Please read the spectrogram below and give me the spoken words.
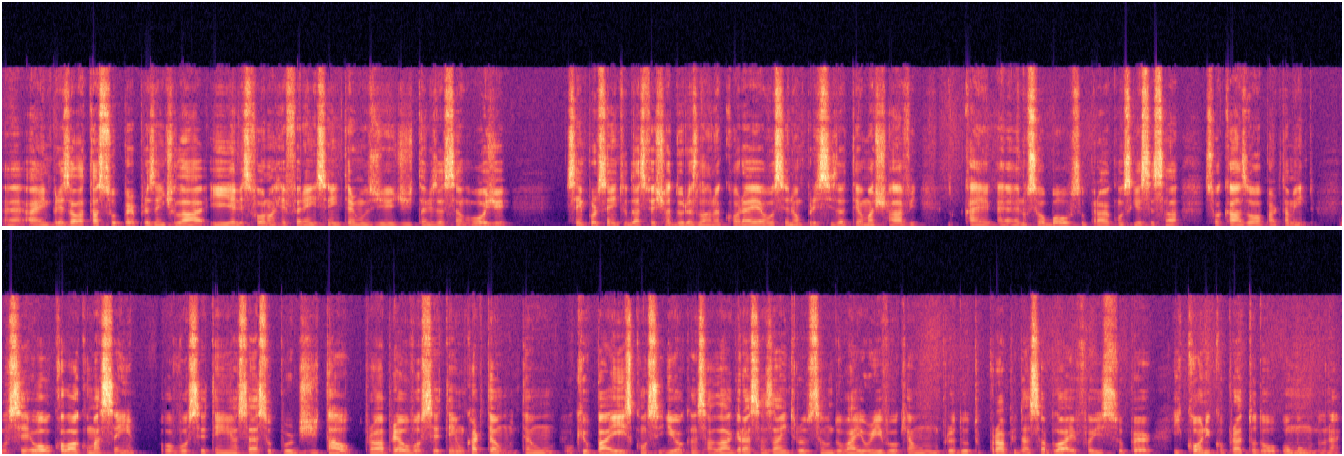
É, a empresa está super presente lá e eles foram a referência em termos de digitalização. Hoje, 100% das fechaduras lá na Coreia você não precisa ter uma chave é, no seu bolso para conseguir acessar sua casa ou apartamento. Você ou coloca uma senha ou você tem acesso por digital própria, ou você tem um cartão. Então, o que o país conseguiu alcançar lá, graças à introdução do iRival, que é um produto próprio da Sabloy, foi super icônico para todo o mundo, né?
